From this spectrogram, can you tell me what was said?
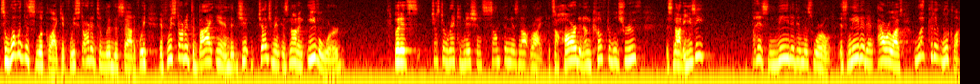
So, what would this look like if we started to live this out? If we, if we started to buy in that ju- judgment is not an evil word, but it's just a recognition something is not right. It's a hard and uncomfortable truth, it's not easy, but it's needed in this world. It's needed in our lives. What could it look like?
